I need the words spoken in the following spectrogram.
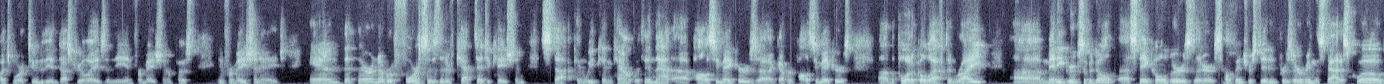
much more attuned to the industrial age than the information or post information age and that there are a number of forces that have kept education stuck and we can count within that uh, policymakers uh, government policymakers uh, the political left and right uh, many groups of adult uh, stakeholders that are self-interested in preserving the status quo,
